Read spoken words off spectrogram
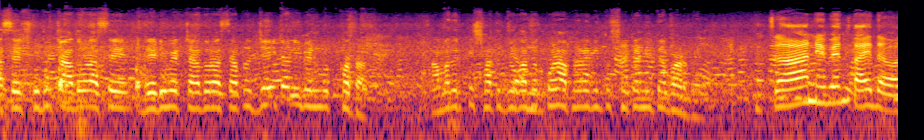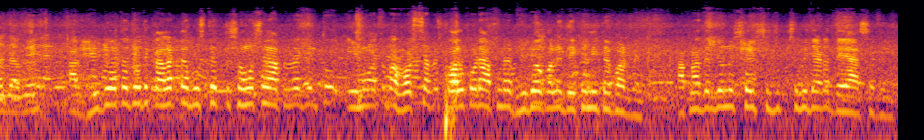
আছে শুধু চাদর আছে রেডিমেড চাদর আছে আপনার যেইটা নেবেন মোট কথা। আমাদেরকে সাথে যোগাযোগ করে আপনারা কিন্তু সেটা নিতে পারবেন। যা নেবেন তাই দেওয়া যাবে। আর ভিডিওতে যদি কালারটা বুঝতে একটু সমস্যা হয় আপনারা কিন্তু ইমো অথবা হোয়াটসঅ্যাপে কল করে আপনারা ভিডিও কলে দেখে নিতে পারবেন। আপনাদের জন্য সেই সুযোগ সুবিধাটা দেয়া আছে কিন্তু।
